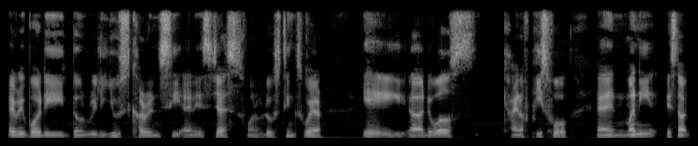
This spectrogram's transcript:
everybody don't really use currency and it's just one of those things where yay, uh, the world's kind of peaceful and money is not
